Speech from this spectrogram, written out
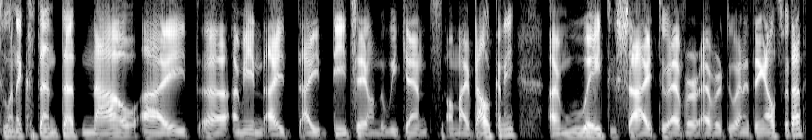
to an extent that now I, uh, I mean, I, I DJ on the weekends on my balcony. I'm way too shy to ever, ever do anything else with that.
